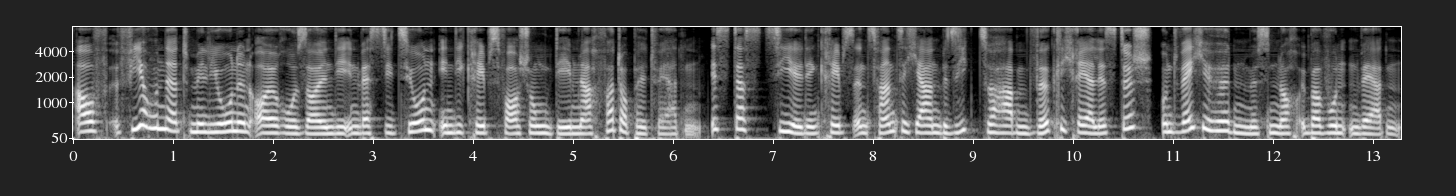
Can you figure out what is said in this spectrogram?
Auf 400 Millionen Euro sollen die Investitionen in die Krebsforschung demnach verdoppelt werden. Ist das Ziel, den Krebs in 20 Jahren besiegt zu haben, wirklich realistisch? Und welche Hürden müssen noch überwunden werden?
